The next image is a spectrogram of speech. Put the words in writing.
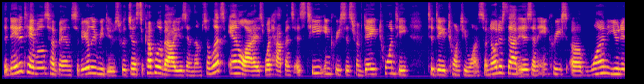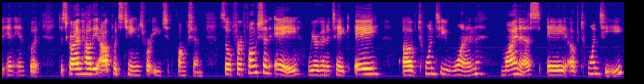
the data tables have been severely reduced with just a couple of values in them. So let's analyze what happens as t increases from day 20 to day 21. So notice that is an increase of one unit in input. Describe how the outputs change for each function. So for function A, we are going to take A of 21 minus a of 20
